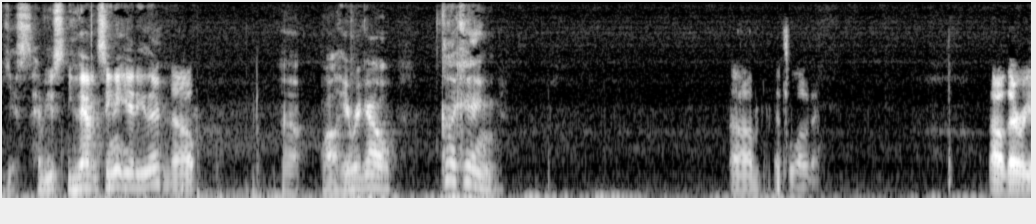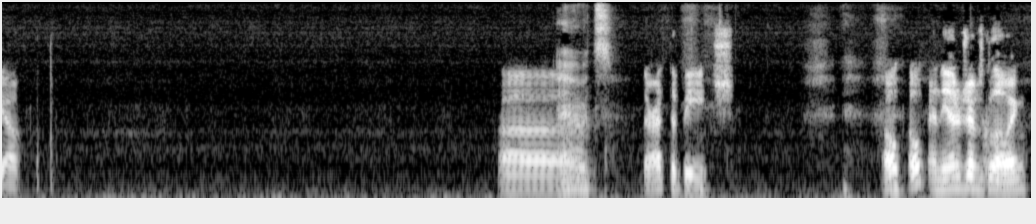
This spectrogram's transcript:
yes, have you you haven't seen it yet either? No. Uh, well, here we go. Clicking. Um, it's loading. Oh, there we go. Uh, oh, it's they're at the beach. Oh, oh, and the energem's glowing.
